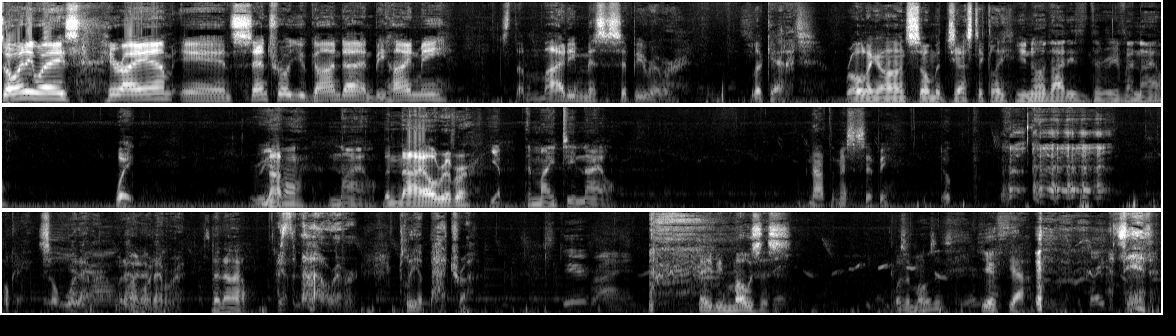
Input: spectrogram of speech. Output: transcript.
So, anyways, here I am in central Uganda, and behind me is the mighty Mississippi River. Look at it, rolling on so majestically. You know that is the River Nile? Wait, River Not- Nile. the Nile River, Yep, the mighty Nile. not the Mississippi? Nope. Okay, so whatever, whatever, Whatever. whatever. The Nile. It's the Nile River. Cleopatra. Baby Moses. Was it Moses? Yes. Yeah. That's it.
